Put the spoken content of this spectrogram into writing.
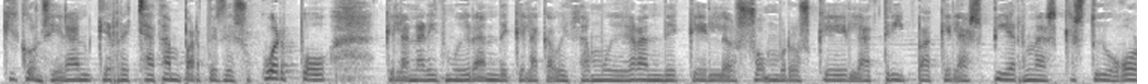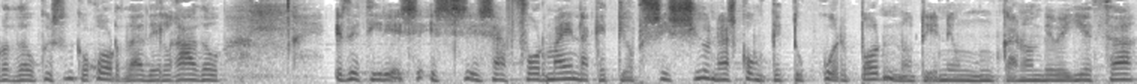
que consideran que rechazan partes de su cuerpo, que la nariz muy grande, que la cabeza muy grande, que los hombros, que la tripa, que las piernas, que estoy gordo, que estoy gorda, delgado. Es decir, es, esa forma en la que te obsesionas con que tu cuerpo no tiene un canon de belleza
